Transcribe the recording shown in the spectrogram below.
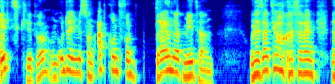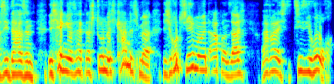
Felsklippe und unter ihm ist so ein Abgrund von 300 Metern. Und er sagt, ja, oh Gott sei Dank, dass Sie da sind. Ich hänge jetzt seit einer Stunde, ich kann nicht mehr. Ich rutsche jeden Moment ab und sage, ich, ah, warte, ich ziehe sie hoch.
